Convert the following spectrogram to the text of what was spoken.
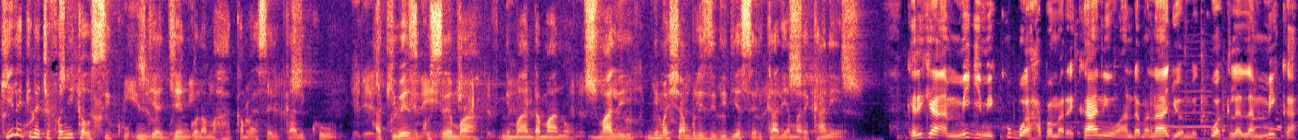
Kile kinachofanyika usiku nje ya jengo la mahakama ya serikali kuu. Hakiwezi kusema ni maandamano, mali ni mashambulizi dhidi ya serikali ya Marekani. Katika miji mikubwa hapa Marekani, waandamanaji wamekuwa wakilalamika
